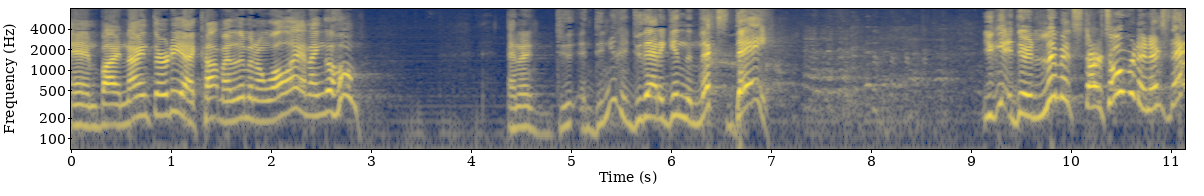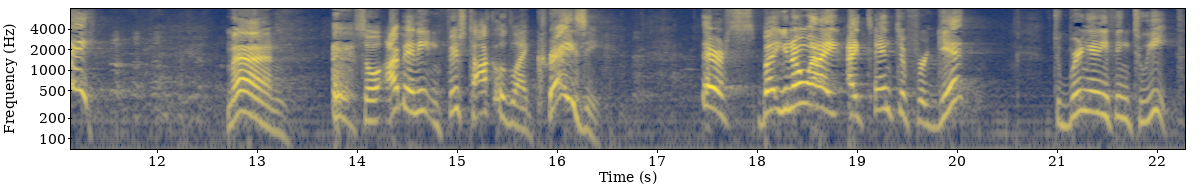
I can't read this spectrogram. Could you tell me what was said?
and by nine thirty, I caught my limit on walleye, and I can go home. And I do, and then you can do that again the next day. You get their limit starts over the next day. Man, so I've been eating fish tacos like crazy. There's, but you know what I, I tend to forget? To bring anything to eat.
